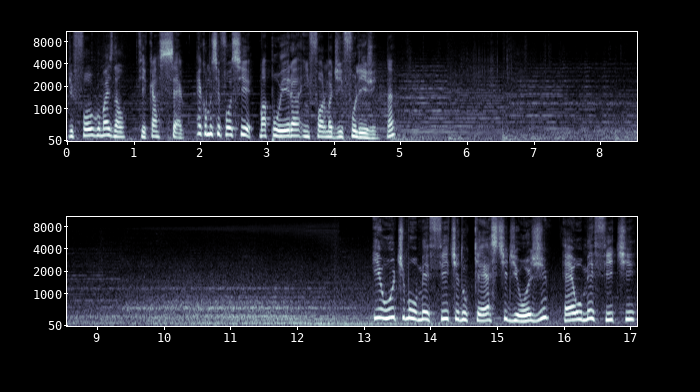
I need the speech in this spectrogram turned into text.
de fogo, mas não, fica cego. É como se fosse uma poeira em forma de fuligem, né? E o último Mefit do cast de hoje é o Mefit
